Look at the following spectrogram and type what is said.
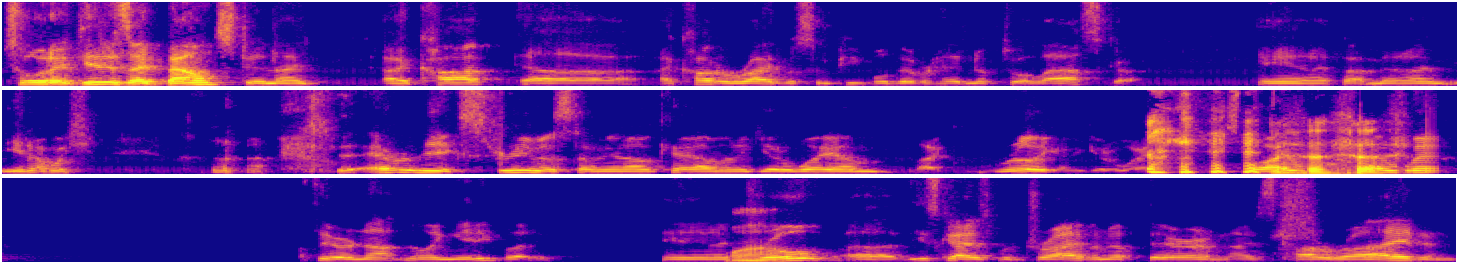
so what I did is I bounced and I, I caught uh, I caught a ride with some people that were heading up to Alaska, and I thought, man, I'm you know, ever the extremist. I mean, okay, I'm going to get away. I'm like really going to get away. so I, I went there not knowing anybody. And I wow. drove. Uh, these guys were driving up there, and I just caught a ride. And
